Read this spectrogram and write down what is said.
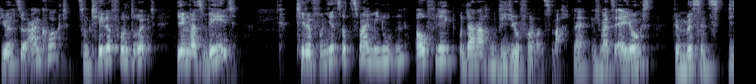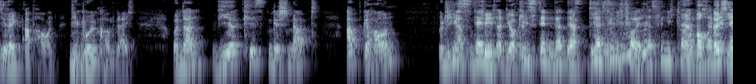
die uns so anguckt, zum Telefon drückt, irgendwas weht, telefoniert so zwei Minuten, auflegt und danach ein Video von uns macht. Ne? Und ich meinte, ey Jungs, wir müssen jetzt direkt abhauen. Die Bullen kommen gleich. Und dann wir Kisten geschnappt, abgehauen und die ganzen Kisten. Väter, die auf dem Kisten, das, das, Ja. das finde ich toll, das finde ich toll. auch Ötti,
